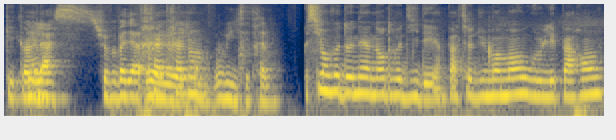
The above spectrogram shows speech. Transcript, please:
qui est quand même. Hélas, je peux pas dire. Très, très long. Oui, c'est très long. Si on veut donner un ordre d'idée, à partir du moment où les parents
